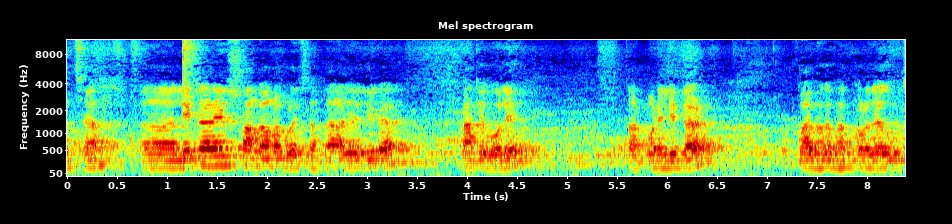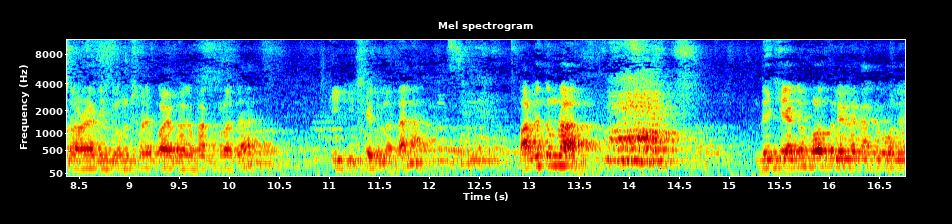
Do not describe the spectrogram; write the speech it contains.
আচ্ছা লেটারের সংজ্ঞা আমরা বলেছিলাম তাই না? লেটার কাকে বলে? তারপরে লেটার কয় ভাগে ভাগ করা যায়? উচ্চারণের রীতি অনুসারে কয় ভাগে ভাগ করা যায়? কি কি সেগুলো তাই না? পারবে তোমরা? দেখি একদম বলো তো লেটার কাকে বলে?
